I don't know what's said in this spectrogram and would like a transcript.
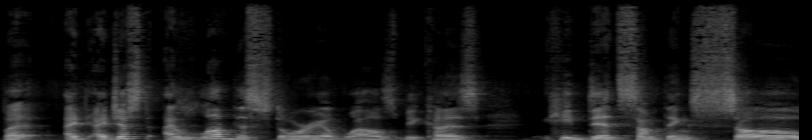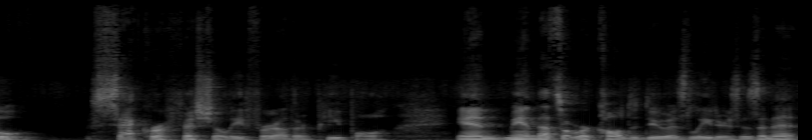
But I, I just I love this story of Welles because he did something so sacrificially for other people. And man, that's what we're called to do as leaders, isn't it?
